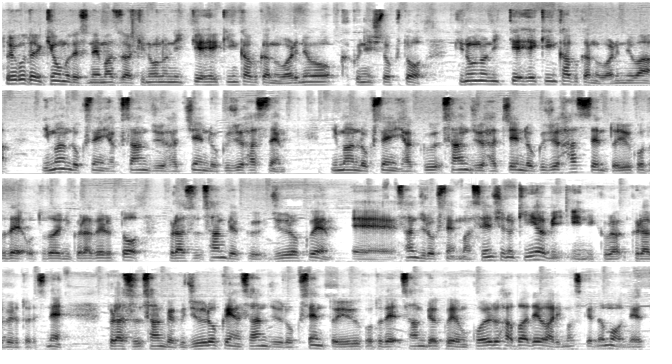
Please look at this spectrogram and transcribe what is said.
ということで今日もですねまずは昨日の日経平均株価の終値を確認しておくと昨日の日経平均株価の終値は2万6138円68銭2万6138円68銭ということで、おとといに比べると、プラス316円、えー、36銭、まあ、先週の金曜日に比べるとですね、プラス316円36銭ということで、300円を超える幅ではありますけれども、ね、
